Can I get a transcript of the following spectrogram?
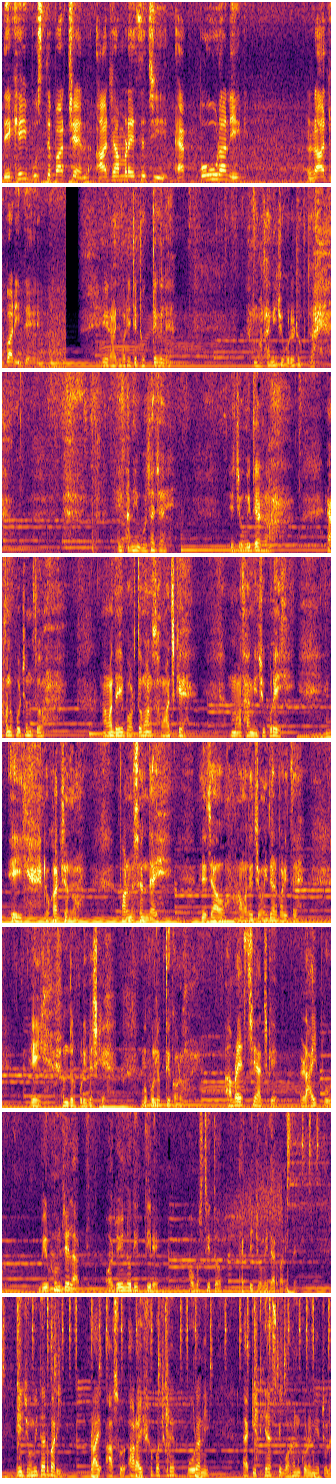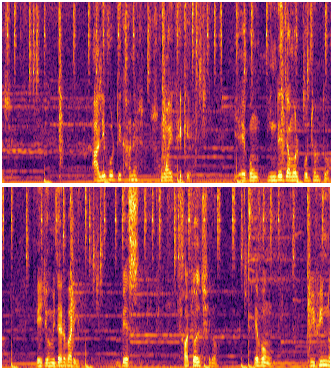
দেখেই বুঝতে পারছেন, আজ আমরা এসেছি এক পৌরাণিক রাজবাড়িতে। এই রাজবাড়িতে ঢুকতে গেলে মাথা নিচু করে ঢুকতে হয়। এখানেই বোঝা যায় যে জমিদাররা এখনও পর্যন্ত আমাদের এই বর্তমান সমাজকে মাথা নিচু করেই এই ঢোকার জন্য পারমিশন দেয় যে যাও আমাদের জমিদার বাড়িতে এই সুন্দর পরিবেশকে উপলব্ধি করো। আমরা এসেছি আজকে রায়পুর বীরভূম জেলার অজয় নদীর তীরে অবস্থিত একটি জমিদার বাড়িতে। এই জমিদার বাড়ি প্রায় আড়াইশো বছরের পৌরাণিক এক ইতিহাসকে বহন করে নিয়ে চলেছে। আলিবর্দী খানের সময় থেকে এবং ইংরেজ আমল পর্যন্ত এই জমিদার বাড়ি বেশ সচল ছিল এবং বিভিন্ন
